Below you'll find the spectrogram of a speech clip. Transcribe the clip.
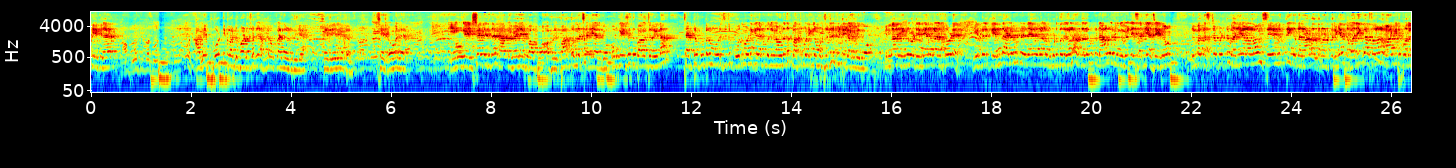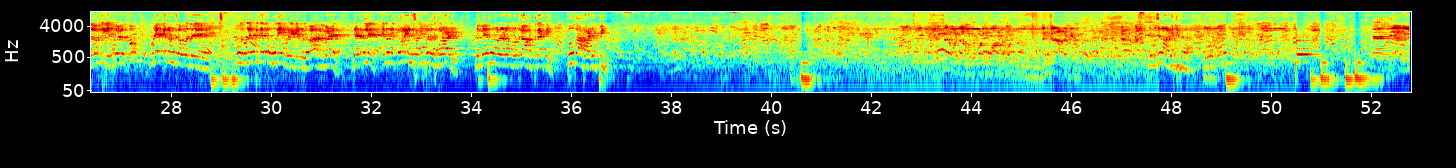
அப்படியே போட்டி பாட்டு பாட சொல்லி அங்கே உட்காந்து விடுறீங்க சரி இருக்கட்டும் சரி ஒவ்வொரு எங்க இஷ்டத்துக்கு தான் நாங்க வேலையை பார்ப்போம். அப்படி பார்த்தோம்னா சரியா இருக்கும். உங்க இஷ்டத்தை பார்க்க சொன்னீங்கன்னா சட்டு புட்டு முடிச்சுட்டு பொது மணிக்கு அனுமதி வாங்கினது பத்து மணிக்கு முடிச்சுட்டு வீட்டுக்கு கிளம்பிடுவோம். இருந்தாலும் எங்களுடைய நேரங்காலத்தோட எங்களுக்கு எந்த அளவுக்கு நேரங்காலம் கொடுத்ததுகளோ அந்த அளவுக்கு நாங்களும் இங்க வேலையை சரியா செய்யணும். ரொம்ப கஷ்டப்பட்டு வரியாலெல்லாம் சேமித்து இங்க இந்த நாடகத்தை நடத்துறீங்க.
